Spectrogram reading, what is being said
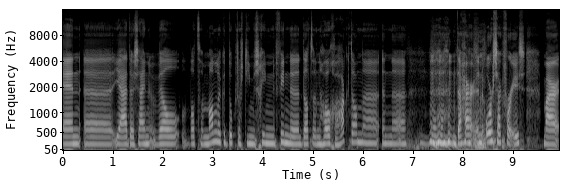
En eh, ja, er zijn wel wat mannelijke dokters die misschien vinden dat een hoge hak dan eh, een, eh, daar een oorzaak voor is. Maar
